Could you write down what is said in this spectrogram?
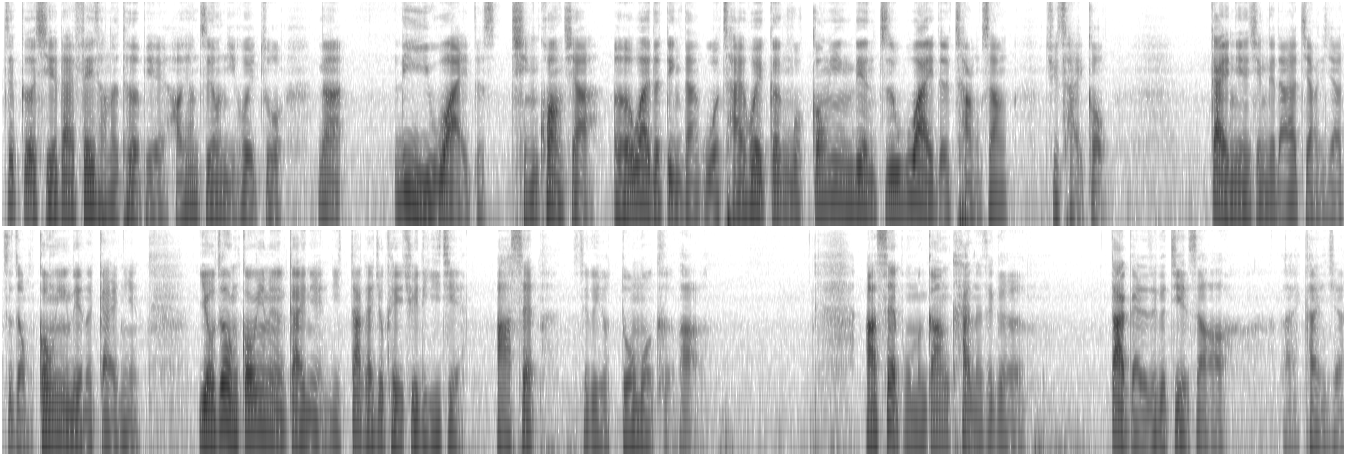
这个鞋带非常的特别，好像只有你会做。那例外的情况下，额外的订单，我才会跟我供应链之外的厂商去采购。概念先给大家讲一下，这种供应链的概念，有这种供应链的概念，你大概就可以去理解 RCEP 这个有多么可怕了。RCEP 我们刚刚看了这个大概的这个介绍啊，来看一下。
